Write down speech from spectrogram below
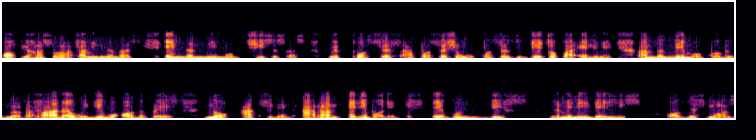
off your hands from our family members. In the name of Jesus Christ, we possess our possession, we possess the gate of our enemy, and the name of God be glorified. Father, we give you all the praise. No accident around anybody, even these remaining days of this month,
